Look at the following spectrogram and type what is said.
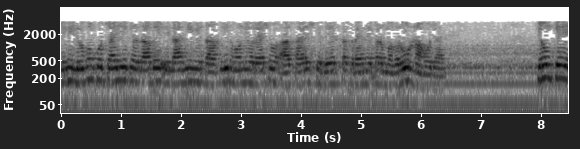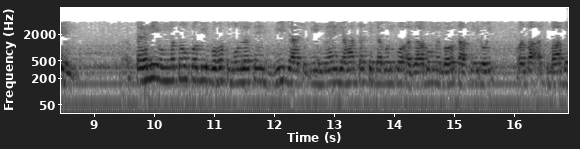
انہیں لوگوں کو چاہیے کہ عذاب الہی میں تاخیر ہونے اور ایش و آسائش کے دیر تک رہنے پر مغرور نہ ہو جائے کیونکہ پہلی امتوں کو بھی بہت مہلتیں دی جا چکی ہیں، یہاں تک کہ جب ان کو عذابوں میں بہت تاخیر ہوئی اور اسباب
